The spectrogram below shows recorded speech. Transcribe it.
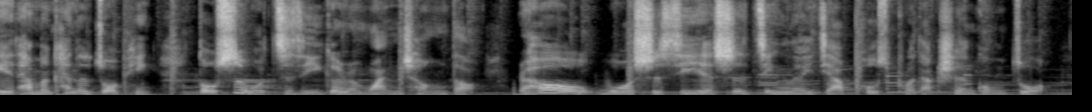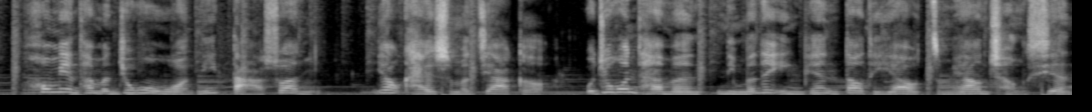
给他们看的作品都是我自己一个人完成的，然后我实习也是进了一家 post production 工作。后面他们就问我，你打算要开什么价格？我就问他们，你们的影片到底要怎么样呈现，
